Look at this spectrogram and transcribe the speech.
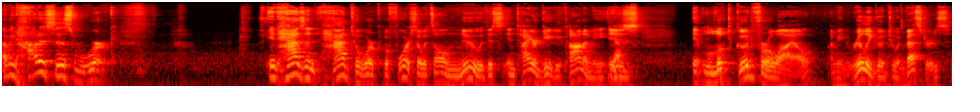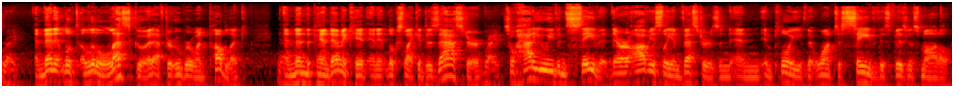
I mean, how does this work? It hasn't had to work before, so it's all new. This entire gig economy is. Yes. It looked good for a while. I mean, really good to investors. Right. And then it looked a little less good after Uber went public. And then the pandemic hit and it looks like a disaster. Right. So, how do you even save it? There are obviously investors and, and employees that want to save this business model.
